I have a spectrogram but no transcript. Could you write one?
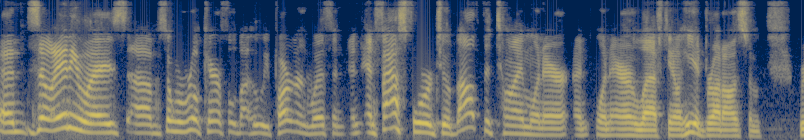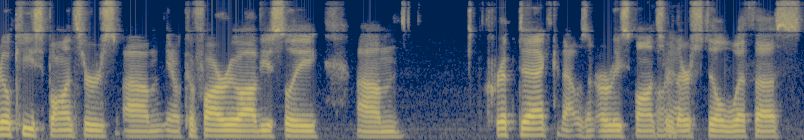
and so anyways um, so we're real careful about who we partnered with and, and, and fast forward to about the time when Aron when Aron left you know he had brought on some real key sponsors um, you know Kifaru obviously um, Kryptek that was an early sponsor Oh, yeah. they're still with us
